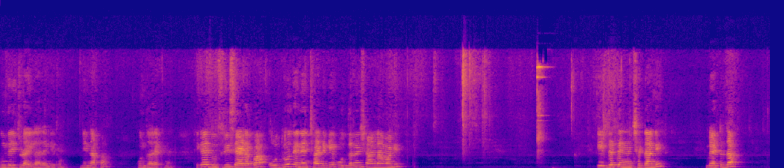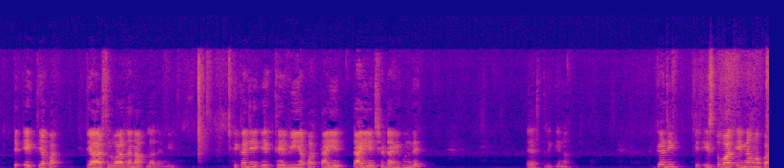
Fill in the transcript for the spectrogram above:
ਕੁੰਦੇ ਦੀ ਚੌੜਾਈ ਲਾ ਦਾਂਗੇ ਤੋਂ ਜਿੰਨਾ ਆਪਾਂ ਕੁੰਦਾ ਰੱਖਣਾ ਹੈ। ਠੀਕ ਹੈ ਦੂਸਰੀ ਸਾਈਡ ਆਪਾਂ ਉਧਰੋਂ 3 ਇੰਚ ਛੱਡ ਕੇ ਉਧਰ ਨਿਸ਼ਾਨ ਲਾਵਾਂਗੇ। ਇੱਧਰ 3 ਇੰਚ ਛੱਡਾਂਗੇ ਬੈਲਟ ਦਾ, ਤੇ ਇੱਥੇ ਆਪਾਂ ਤਿਆਰ ਸਲਵਾਰ ਦਾ ਨਾਪ ਲਾ ਦਾਂਗੇ ਠੀਕ ਹੈ ਜੀ ਇੱਥੇ ਵੀ ਆਪਾਂ 2.5 ਇੰਚ 2.5 ਇੰਚ ਛੱਡਾਂਗੇ ਕੁੰਦੇ ਇਸ ਤਰੀਕੇ ਨਾਲ ਠੀਕ ਹੈ ਜੀ ਤੇ ਇਸ ਤੋਂ ਬਾਅਦ ਇਹਨਾਂ ਨੂੰ ਆਪਾਂ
